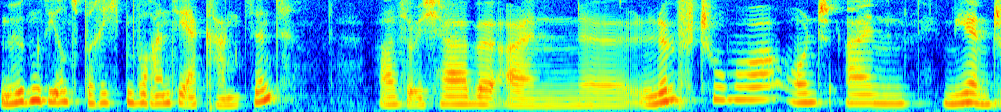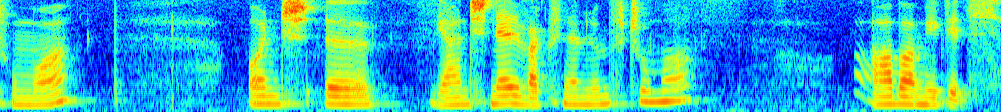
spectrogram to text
Mögen Sie uns berichten, woran Sie erkrankt sind? Also ich habe einen äh, Lymphtumor und einen Nierentumor und äh, ja, einen schnell wachsenden Lymphtumor. Aber mir geht es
